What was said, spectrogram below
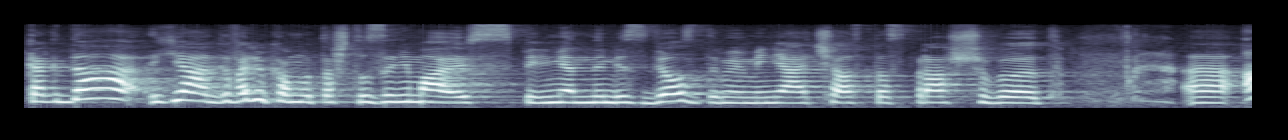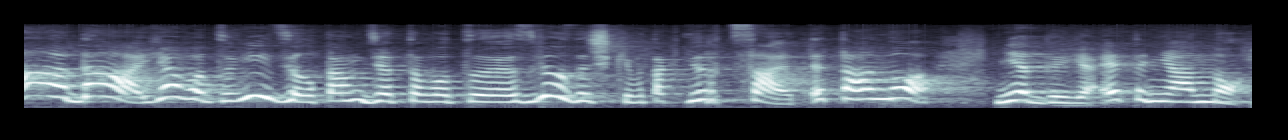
Когда я говорю кому-то, что занимаюсь переменными звездами, меня часто спрашивают, «Э, а, да, я вот видел, там где-то вот э, звездочки вот так мерцают. Это оно? Нет, говорю я, это не оно.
